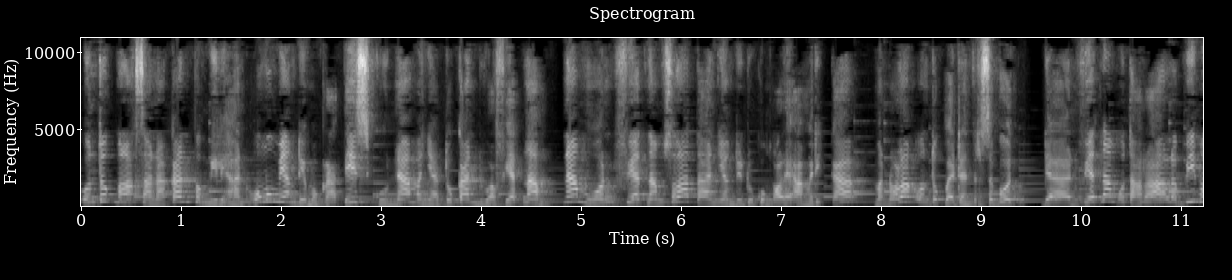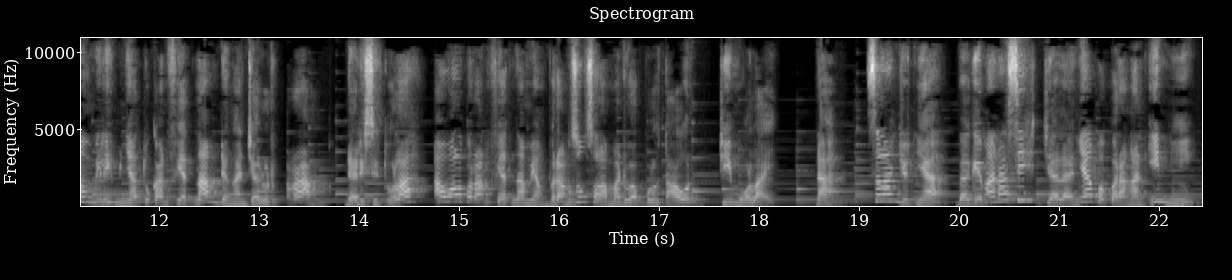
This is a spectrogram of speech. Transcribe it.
untuk melaksanakan pemilihan umum yang demokratis guna menyatukan dua Vietnam. Namun, Vietnam Selatan yang didukung oleh Amerika menolak untuk badan tersebut dan Vietnam Utara lebih memilih menyatukan Vietnam dengan jalur perang. Dari situlah awal perang Vietnam yang berlangsung selama 20 tahun dimulai. Nah, selanjutnya bagaimana sih jalannya peperangan ini?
